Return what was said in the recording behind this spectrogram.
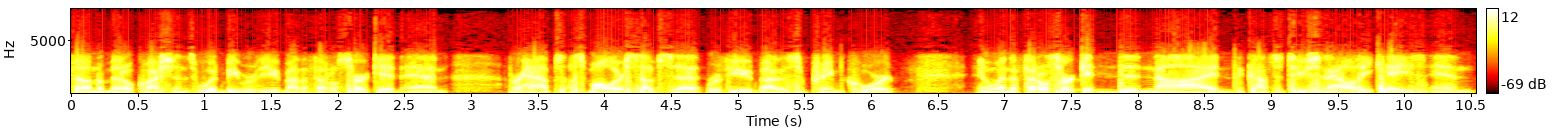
fundamental questions would be reviewed by the Federal Circuit and perhaps a smaller subset reviewed by the Supreme Court. And when the Federal Circuit denied the constitutionality case in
